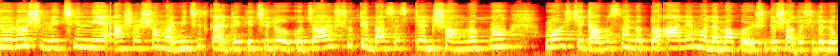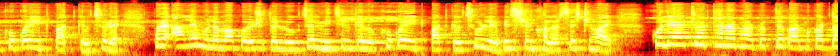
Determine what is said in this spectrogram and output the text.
জুলুস মিছিল নিয়ে আসার সময় মিছিলকারীদের কিছু লোক জয় সুতি বাস স্ট্যান্ড সংলগ্ন মসজিদে অবস্থানরত আলেম ওলামা পরিষদের সদস্যদের লক্ষ্য করে ইট পাটকেল ছুড়ে। পরে আলেম ওলামা পরিষদের লোকজন মিছিলকে লক্ষ্য করে ইট পাটকেল ছুড়লে বিশৃঙ্খলার সৃষ্টি হয়। কুলিয়ারচর থানার ভারপ্রাপ্ত কর্মকর্তা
